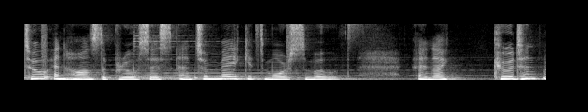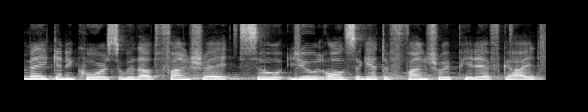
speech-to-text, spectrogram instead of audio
to enhance the process and to make it more smooth. And I couldn't make any course without feng shui, so you'll also get a feng shui PDF guide,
